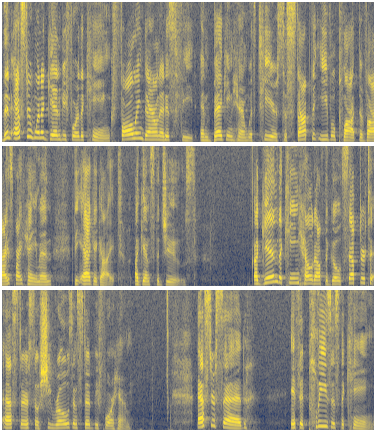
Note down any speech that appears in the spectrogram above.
Then Esther went again before the king, falling down at his feet and begging him with tears to stop the evil plot devised by Haman the Agagite against the Jews. Again, the king held out the gold scepter to Esther, so she rose and stood before him. Esther said, If it pleases the king,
